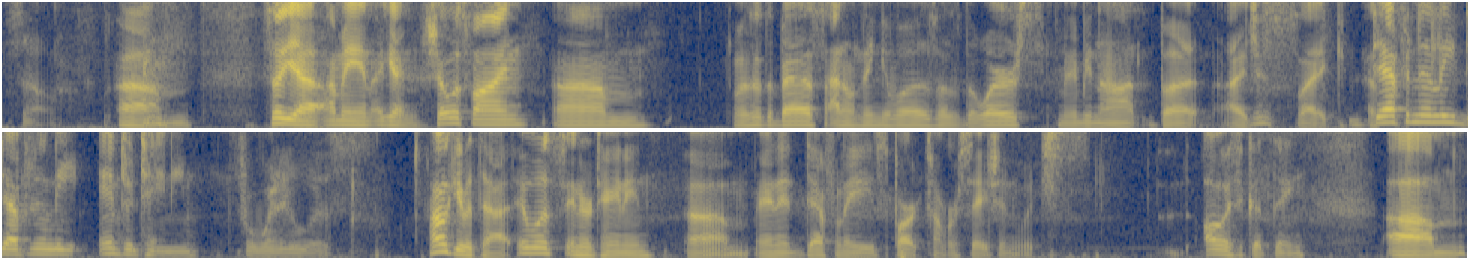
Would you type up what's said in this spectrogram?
so Um, so yeah, I mean, again, show was fine. Um, was it the best? I don't think it was. Was it the worst? Maybe not. But I just like definitely, definitely entertaining for what it was. I'll give it that. It was entertaining. Um, and it definitely sparked conversation, which is always a good thing. Um,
